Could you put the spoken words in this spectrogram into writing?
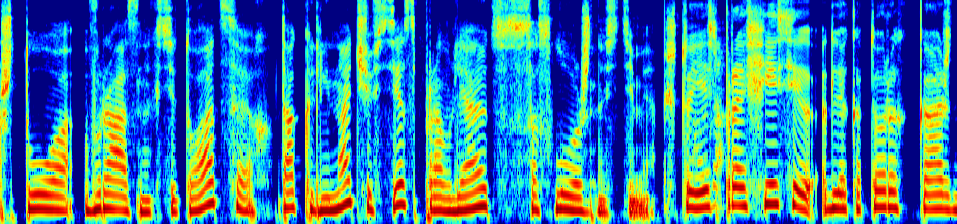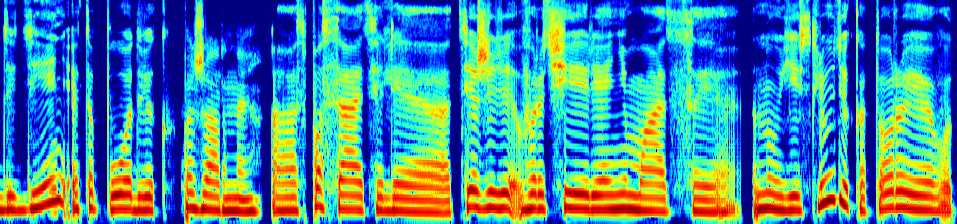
что в разных ситуациях так или иначе все справляются со сложностями. Что есть профессии, для которых каждый день это подвиг. Пожарные. А, Спасатели, те же врачи реанимации. Ну, есть люди, которые вот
